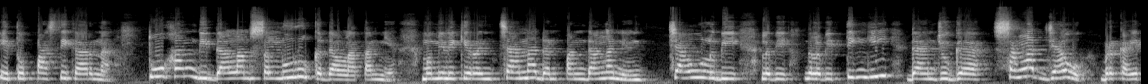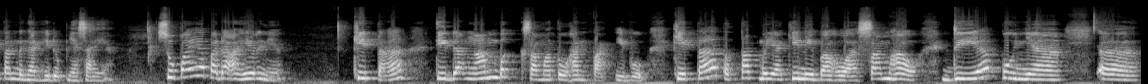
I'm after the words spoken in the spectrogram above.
itu pasti karena Tuhan di dalam seluruh kedaulatannya memiliki rencana dan pandangan yang jauh lebih lebih lebih tinggi dan juga sangat jauh berkaitan dengan hidupnya saya. Supaya pada akhirnya kita tidak ngambek sama Tuhan Pak Ibu. Kita tetap meyakini bahwa somehow dia punya uh,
